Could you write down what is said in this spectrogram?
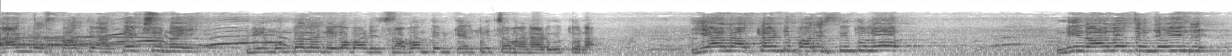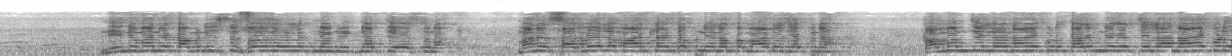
కాంగ్రెస్ పార్టీ అధ్యక్షునై మీ ముందల నిలబడి స్రవంతిని గెలిపించమని అడుగుతున్నా. ఇవాళ అట్లాంటి పరిస్థితుల్లో మీరు ఆలోచన చేయండి. నిన్ను మన కమ్యూనిస్టు సోదరులకు నేను విజ్ఞప్తి చేస్తున్నా. మన సర్వేలో మాట్లాడేటప్పుడు నేను ఒక మాట చెప్పిన. ఖమ్మం జిల్లా నాయకుడు కరీంనగర్ జిల్లా నాయకుడు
